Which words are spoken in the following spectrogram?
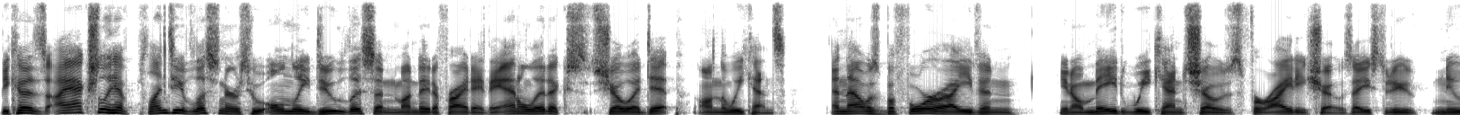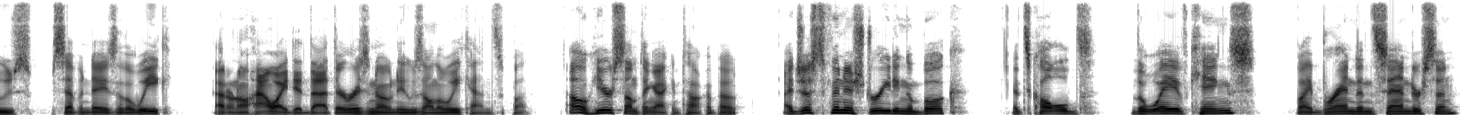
Because I actually have plenty of listeners who only do listen Monday to Friday. The analytics show a dip on the weekends. And that was before I even, you know, made weekend shows, variety shows. I used to do news seven days of the week. I don't know how I did that. There is no news on the weekends, but oh, here's something I can talk about. I just finished reading a book. It's called The Way of Kings by Brandon Sanderson.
